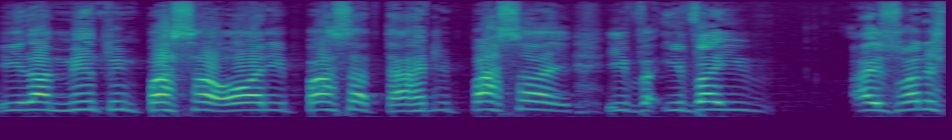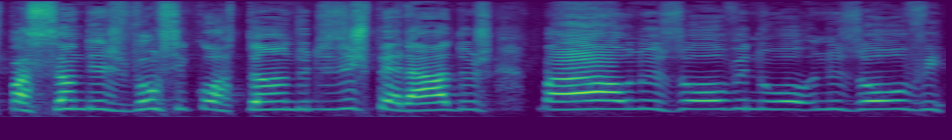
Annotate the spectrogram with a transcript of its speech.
e lamentam e passa a hora e passa a tarde, passa e, e vai as horas passando, eles vão se cortando, desesperados. Baal nos ouve, nos ouve.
